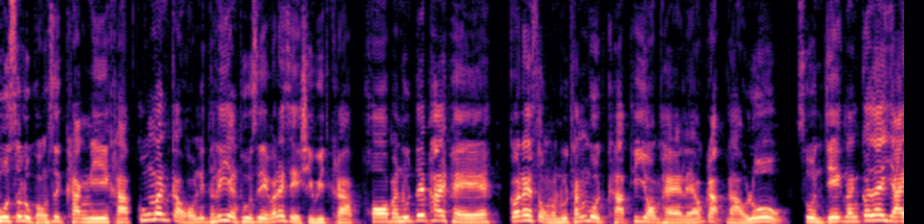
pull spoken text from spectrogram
บทสรุปของศึกครั้งนี้ครับคู่มั่นเก่าของเนเธอรี่อย่างทูเซก็ได้เสียชีวิตครับพอมนุษย์ได้พ่ายแพ้ ก็ได้ส่งมนุษย์ทั้งหมดครับที่ยอมแพ้แล้วกลับดาวโลก ส่วนเจคนั้นก็ได้ย้าย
